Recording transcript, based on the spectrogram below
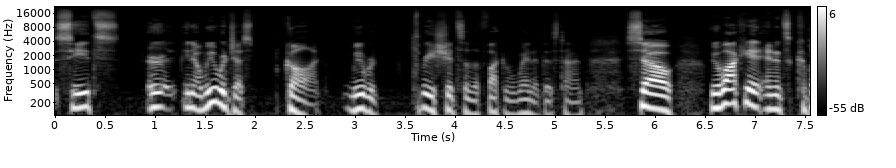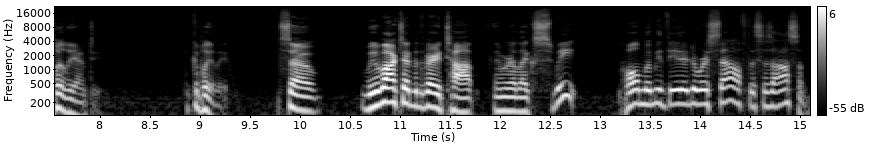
seats? Or you know, we were just gone. We were three shits of the fucking wind at this time. So we walk in and it's completely empty. Completely. So we walked up to the very top and we are like, sweet, whole movie theater to ourselves. This is awesome.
